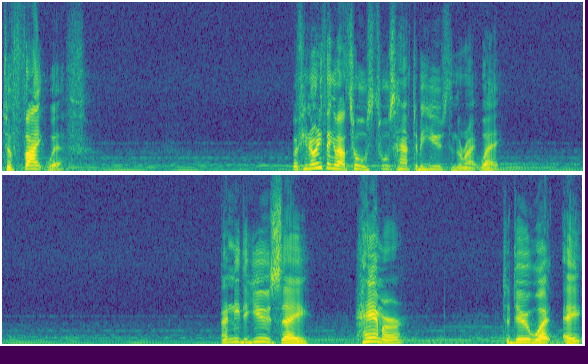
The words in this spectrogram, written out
to fight with. But if you know anything about tools, tools have to be used in the right way. I need to use a hammer to do what a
